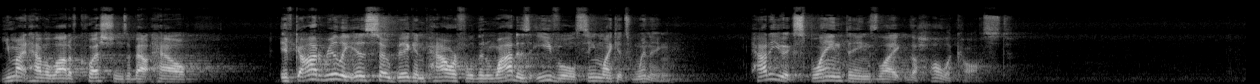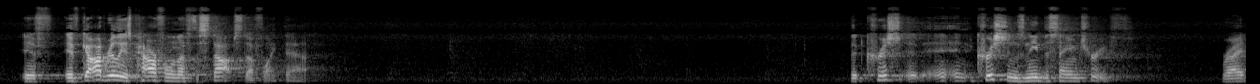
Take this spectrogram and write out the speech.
you might have a lot of questions about how, if God really is so big and powerful, then why does evil seem like it's winning? How do you explain things like the Holocaust? If, if God really is powerful enough to stop stuff like that, that Christ, Christians need the same truth, right?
